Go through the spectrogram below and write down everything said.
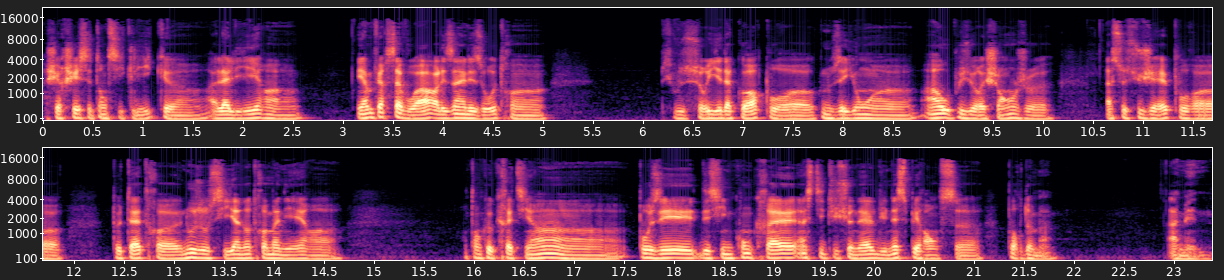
à chercher cette encyclique, à la lire et à me faire savoir les uns et les autres si vous seriez d'accord pour que nous ayons un ou plusieurs échanges à ce sujet pour peut-être nous aussi, à notre manière, en tant que chrétiens, poser des signes concrets, institutionnels d'une espérance pour demain. Amen.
